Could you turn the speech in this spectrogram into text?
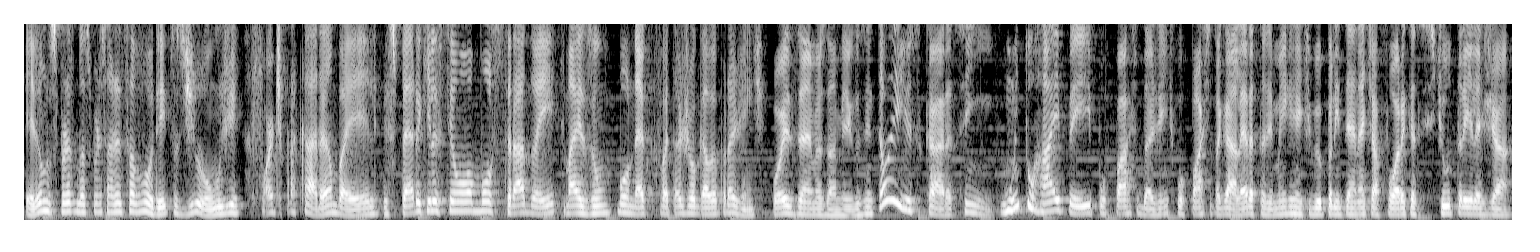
ele é um dos meus personagens favoritos de longe. Forte pra caramba ele. Espero que eles tenham mostrado aí mais um boneco que vai estar jogável pra gente. Pois é, meus amigos. Então é isso, cara. Assim, muito hype aí por parte da gente, por parte da galera também que a gente viu pela internet afora que assistiu o trailer já.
